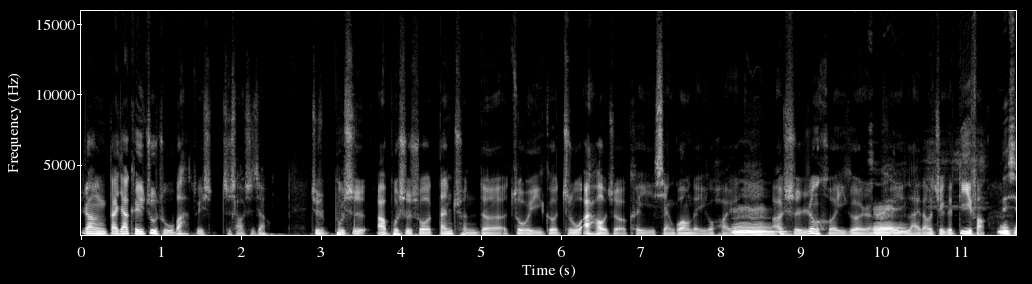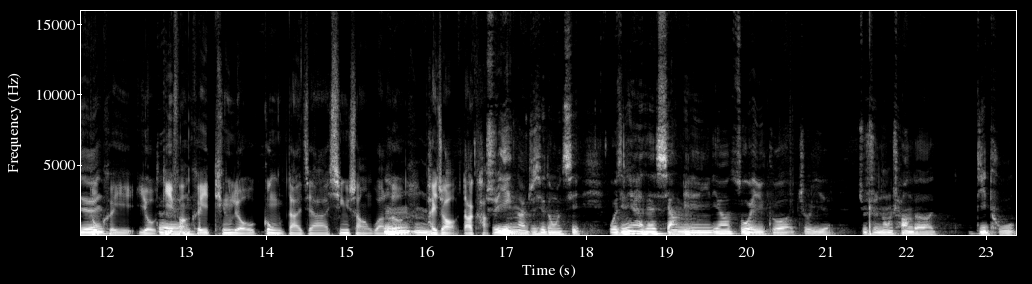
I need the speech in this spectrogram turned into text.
让大家可以驻足吧，最至少是这样，就是不是，而不是说单纯的作为一个植物爱好者可以闲逛的一个花园，而是任何一个人可以来到这个地方，那些都可以有地方可以停留，供大家欣赏、玩乐、拍。照、打卡、指引啊这些东西。我今天还在想，明年一定要做一个折页，就是农场的地图。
